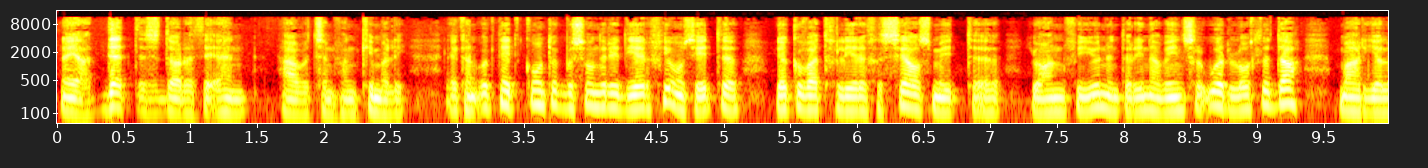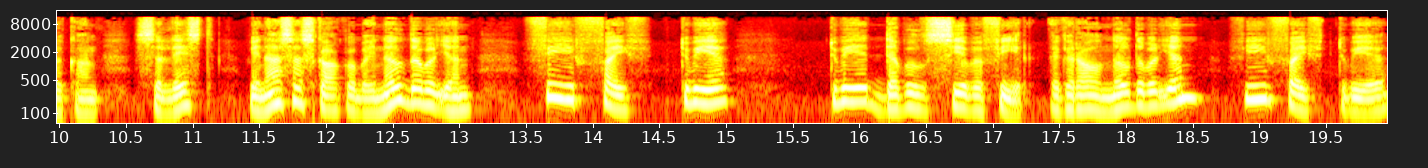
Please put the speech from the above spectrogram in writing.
Nou ja, dit is Dorothy in Howardson van Kimberley. Ek kan ook net kontak besonderhede deurgee. Ons het 'n uh, week of wat gelede gesels met uh, Johan Viljoen en Tarina Wenzel oor Losledag, maar jy kan Celeste Venassa skakel by 011 452 2774. Ek herhaal 011 452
